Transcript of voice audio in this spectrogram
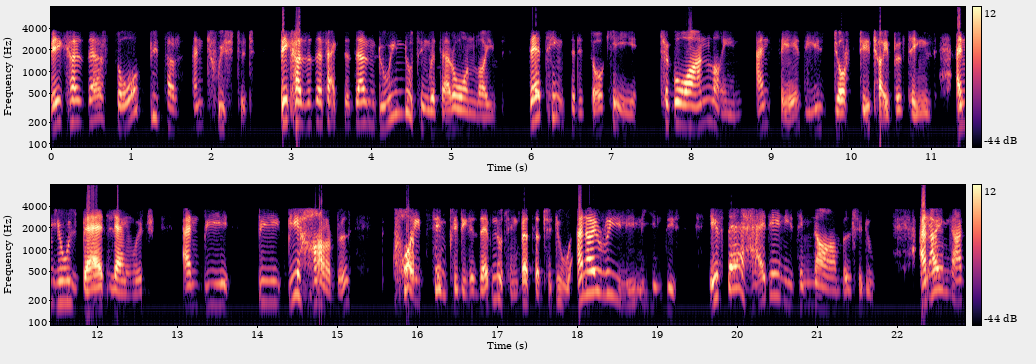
Because they're so bitter and twisted. Because of the fact that they're doing nothing with their own lives. They think that it's okay to go online and say these dirty type of things and use bad language and be be be horrible quite simply because they have nothing better to do. And I really mean this. If they had anything normal to do, and I'm not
